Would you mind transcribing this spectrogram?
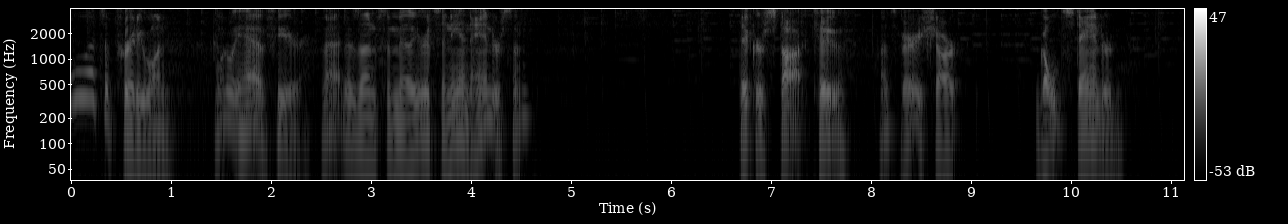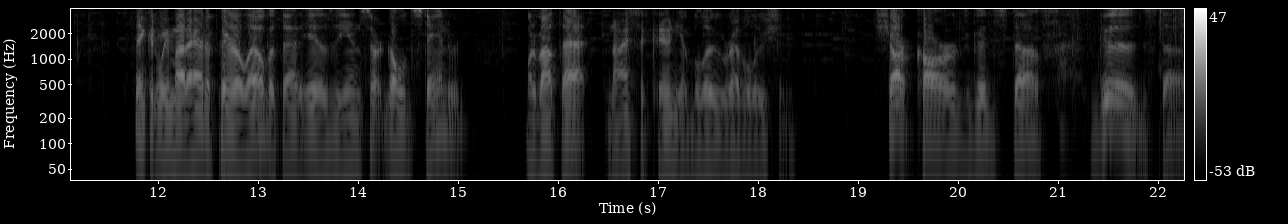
Oh, that's a pretty one. What do we have here? That is unfamiliar. It's an Ian Anderson. Thicker stock, too. That's very sharp. Gold standard. Was thinking we might have had a parallel, but that is the insert gold standard. What about that? Nice Acuna Blue Revolution. Sharp cards, good stuff. Good stuff.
